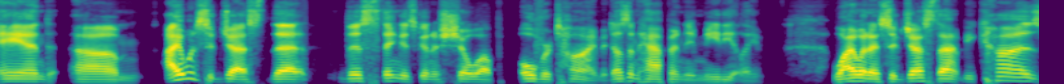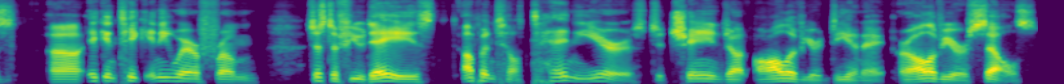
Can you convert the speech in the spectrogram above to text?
And um, I would suggest that this thing is going to show up over time. It doesn't happen immediately. Why would I suggest that? Because uh, it can take anywhere from just a few days up until 10 years to change out all of your DNA or all of your cells.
